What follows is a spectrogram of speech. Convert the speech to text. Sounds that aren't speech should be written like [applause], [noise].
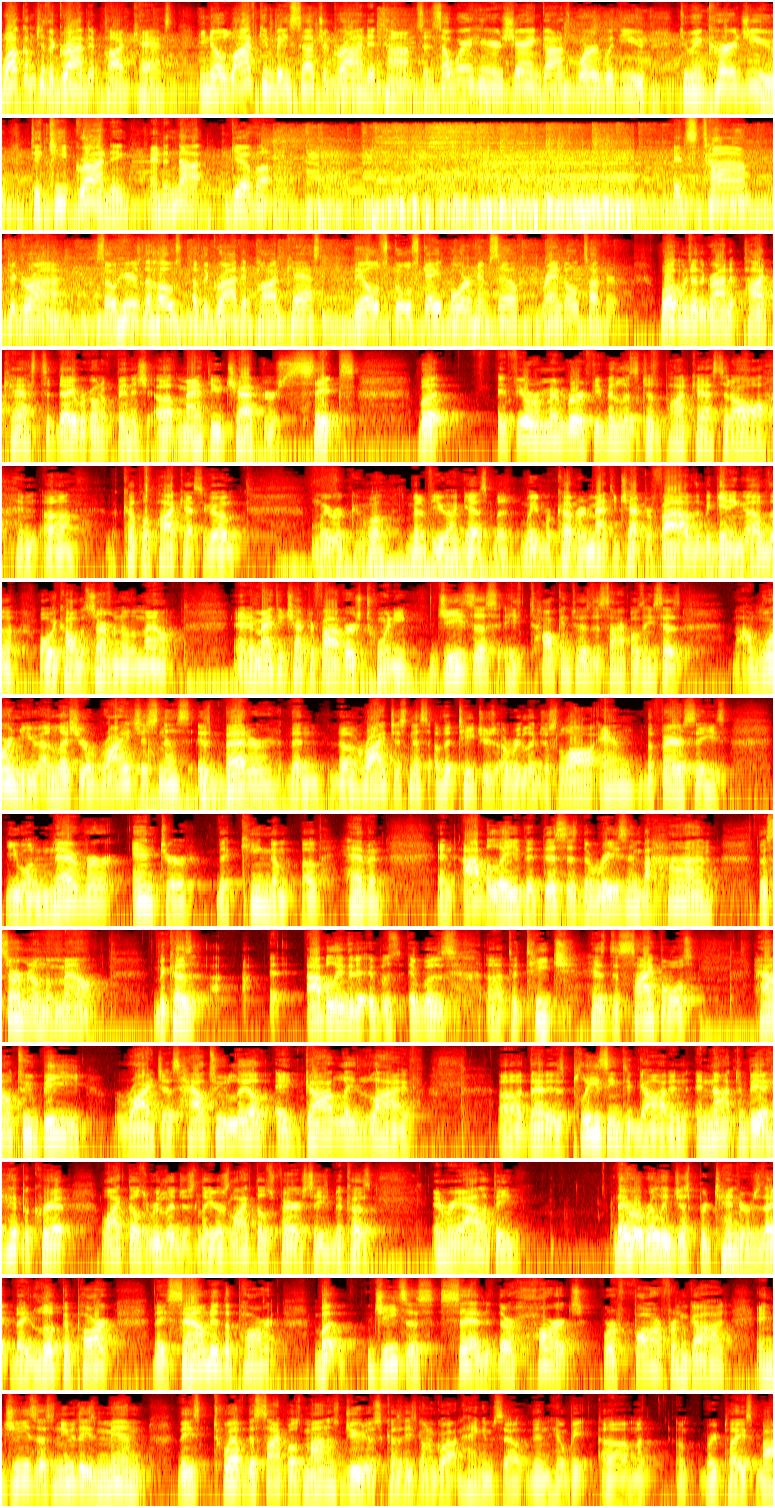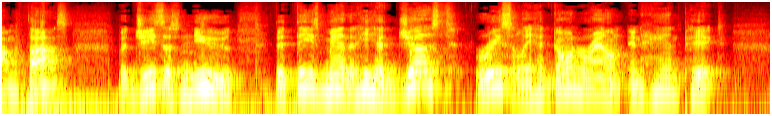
Welcome to the Grind It Podcast. You know, life can be such a grind at times, and so we're here sharing God's Word with you to encourage you to keep grinding and to not give up. It's time to grind. So here's the host of the Grind It Podcast, the old school skateboarder himself, Randall Tucker. Welcome to the Grind It Podcast. Today we're going to finish up Matthew chapter 6. But if you remember, if you've been listening to the podcast at all, and uh, a couple of podcasts ago, we were well, been a few, I guess, but we were covering Matthew chapter five, the beginning of the what we call the Sermon on the Mount. And in Matthew chapter five, verse twenty, Jesus he's talking to his disciples, and he says, "I warn you, unless your righteousness is better than the righteousness of the teachers of religious law and the Pharisees, you will never enter the kingdom of heaven. And I believe that this is the reason behind the Sermon on the Mount because I believe that it was it was uh, to teach his disciples how to be righteous, how to live a godly life uh, that is pleasing to God, and, and not to be a hypocrite like those religious leaders, like those Pharisees, because in reality, they were really just pretenders. They, they looked the part, they sounded the part, but Jesus said their hearts were far from God. And Jesus knew these men, these 12 disciples, minus Judas, because he's going to go out and hang himself, then he'll be uh, uh, replaced by Matthias. But Jesus knew that these men that he had just recently had gone around and handpicked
